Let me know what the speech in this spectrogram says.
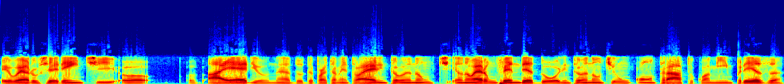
eu era o gerente uh, aéreo, né, do departamento aéreo, então eu não, eu não era um vendedor, então eu não tinha um contrato com a minha empresa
